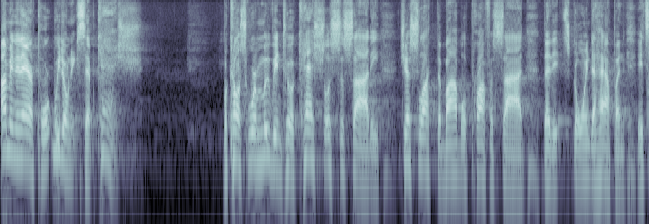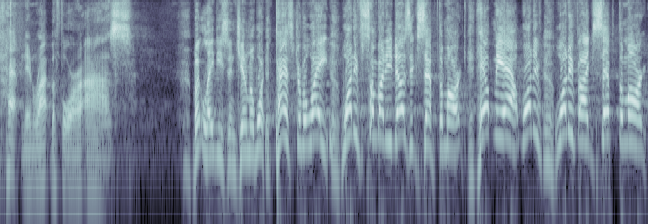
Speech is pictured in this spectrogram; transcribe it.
I'm in an airport, we don't accept cash because we're moving to a cashless society just like the Bible prophesied that it's going to happen. It's happening right before our eyes. But, ladies and gentlemen, what, Pastor, but wait, what if somebody does accept the mark? Help me out. What if, what if I accept the mark?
